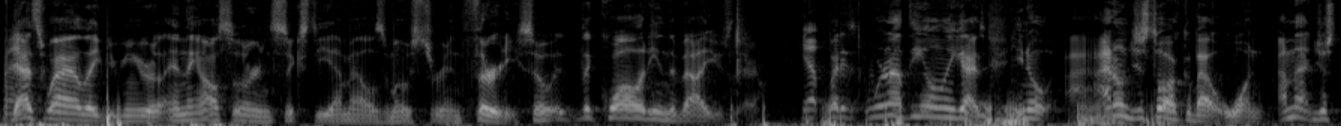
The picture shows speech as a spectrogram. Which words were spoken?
that's why I like Gorilla. And they also are in 60 mLs. Most are in 30. So the quality and the values there. Yep. But it's, we're not the only guys. You know, I, I don't just talk about one. I'm not just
